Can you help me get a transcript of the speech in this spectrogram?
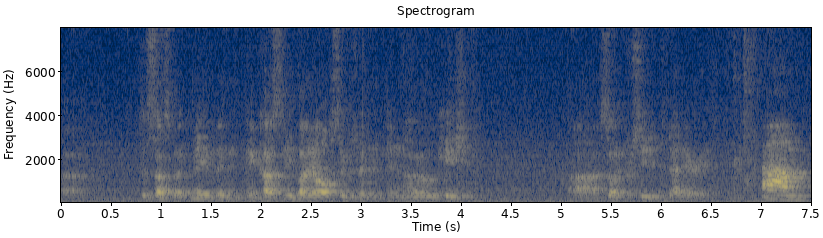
uh, the suspect may have been custody by officers in, in another location. Uh, so I proceeded to that area. Um,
